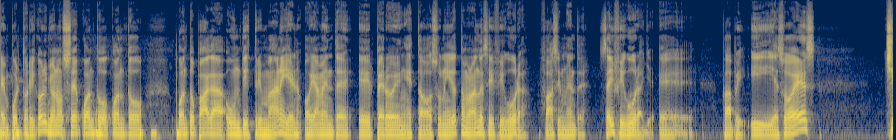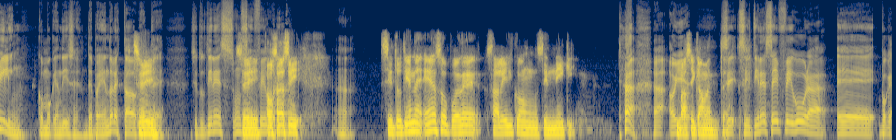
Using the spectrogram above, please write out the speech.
en Puerto Rico yo no sé cuánto, cuánto, cuánto paga un district manager, obviamente, eh, pero en Estados Unidos estamos hablando de seis figuras, fácilmente. Seis figuras, eh, papi. Y eso es chilling, como quien dice, dependiendo del estado que esté. Si tú tienes un seis figuras. O sea, si, si tú tienes eso, puedes salir con Sin Nicky. Ah, básicamente. Si, tienes seis figuras, eh, porque,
